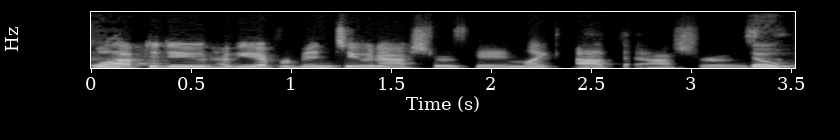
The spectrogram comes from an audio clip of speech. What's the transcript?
we'll have to do have you ever been to an Astros game? Like at the Astros? Nope.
